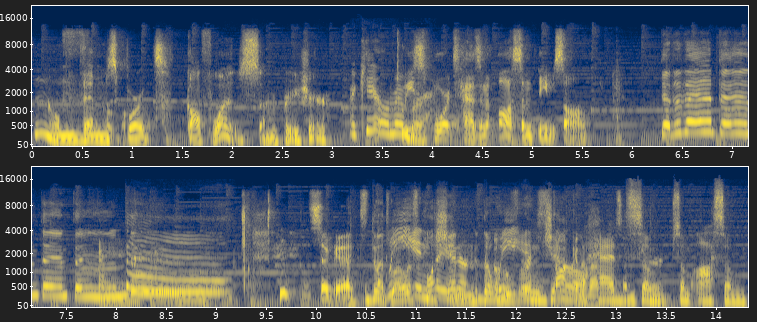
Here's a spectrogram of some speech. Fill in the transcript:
Hmm, them sports. Golf was, I'm pretty sure. I can't remember. Wii Sports has an awesome theme song. So good. the That's Wii in playing general, the over Wii in general had this, some sure. some awesome.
